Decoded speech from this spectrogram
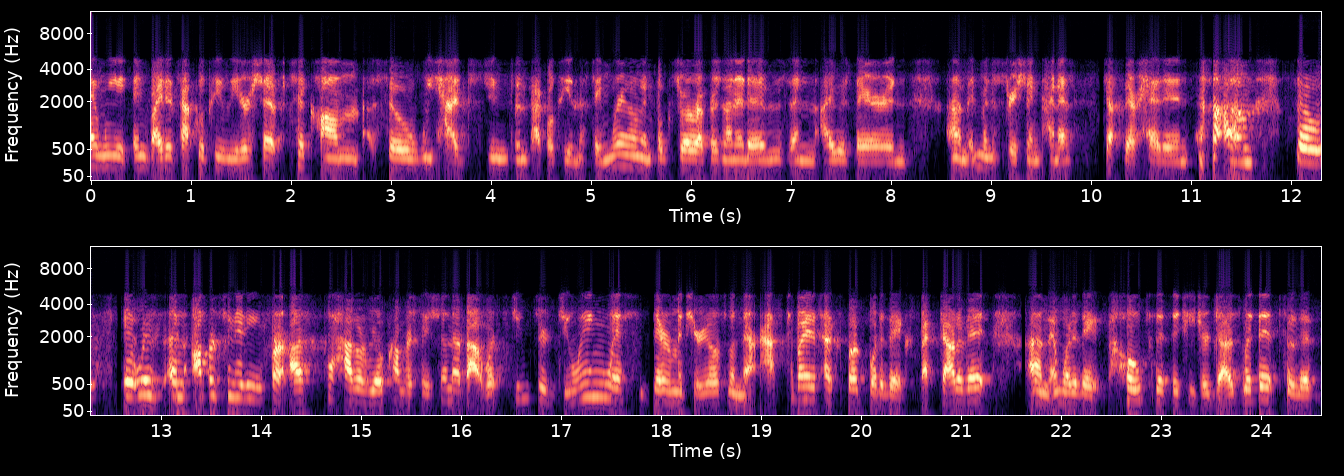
and we invited faculty leadership to come. So we had students and faculty in the same room, and bookstore representatives, and I was there, and um, administration kind of stuck their head in. um, so it was an opportunity for us to have a real conversation about what students are doing with their materials when they're asked to buy a textbook. What do they expect out of it? Um, and what do they hope that the teacher does with it so that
